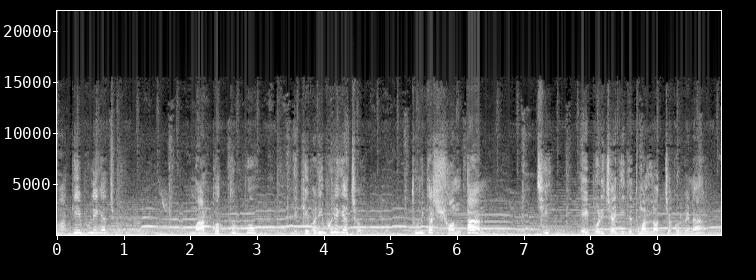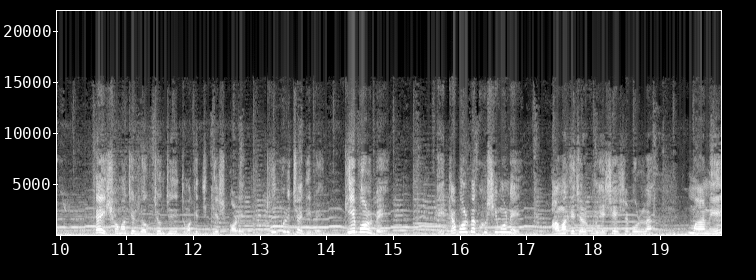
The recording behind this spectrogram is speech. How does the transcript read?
মাকেই ভুলে গেছো? মার কর্তব্য একেবারেই ভুলে গেছো? তুমি তার সন্তান। ছি, এই পরিচয় দিতে তোমার লজ্জা করবে না? এই সমাজের লোকজন যদি তোমাকে জিজ্ঞেস করে, কি পরিচয় দিবে? কি বলবে? এটা বলবে খুশি মনে। আমাকে যেরকম হেসে হেসে বললা মা নেই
